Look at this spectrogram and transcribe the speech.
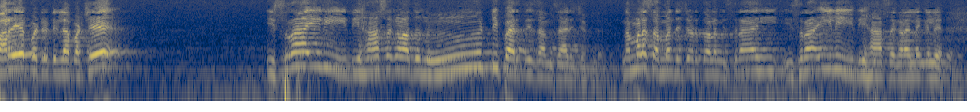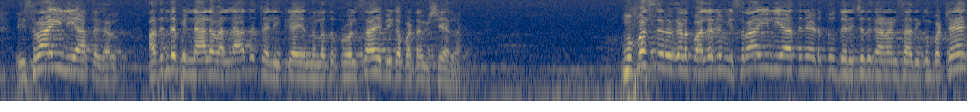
പറയപ്പെട്ടിട്ടില്ല. പക്ഷേ ഇസ്രായേലി ഇതിഹാസങ്ങൾ അത് നീട്ടിപ്പരത്തി സംസാരിച്ചിട്ടുണ്ട്. നമ്മളെ സംബന്ധിച്ചിടത്തോളം ഇസ്രാഹി ഇസ്രായേലി ഇതിഹാസങ്ങൾ അല്ലെങ്കിൽ ഇസ്രായേലിയാത്തകൾ അതിന്റെ പിന്നാലെ വല്ലാതെ ചലിക്കുക എന്നുള്ളത് പ്രോത്സാഹിപ്പിക്കപ്പെട്ട വിഷയമല്ല. മുഫസ്സിറുകൾ പലരും ഇസ്രായേലിയാത്തിനെ എടുത്ത് ഉദ്ധരിച്ചത് കാണാൻ സാധിക്കും. പക്ഷേ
